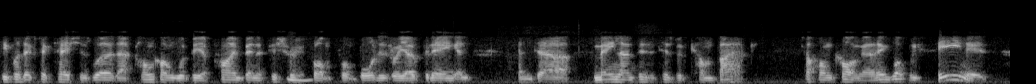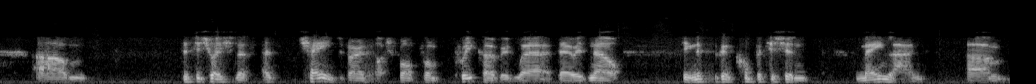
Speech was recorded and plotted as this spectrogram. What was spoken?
people's expectations were that Hong Kong would be a prime beneficiary mm. from, from borders reopening and, and uh, mainland visitors would come back to Hong Kong. And I think what we've seen is um, the situation has, has changed very much from, from pre-COVID, where there is now significant competition mainland um,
